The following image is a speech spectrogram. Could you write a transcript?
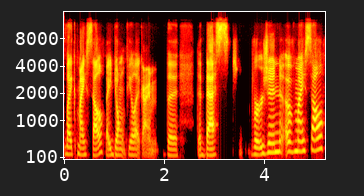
like myself. I don't feel like I'm the the best version of myself.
